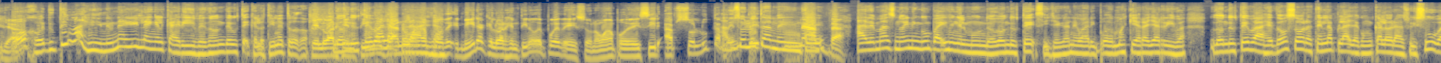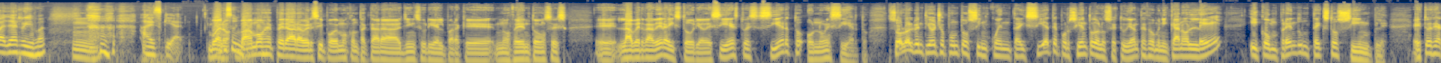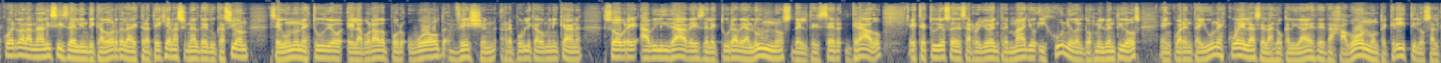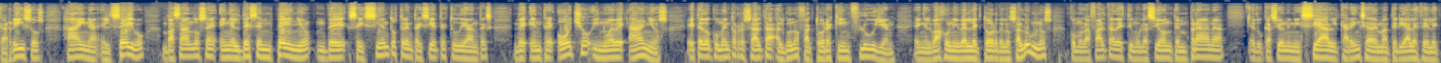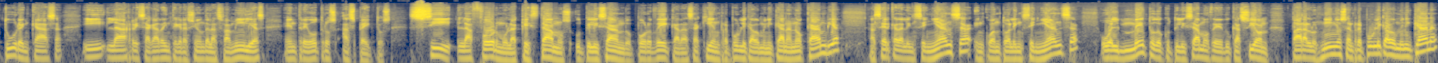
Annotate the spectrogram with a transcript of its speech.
ya. Ojo, ¿tú te imaginas una isla en el Caribe donde usted, que lo tiene todo, Que los argentinos va ya no van a poder. Mira que los argentinos después de eso no van a poder decir absolutamente, Absolutamente. nada. Además, no hay ningún país en el mundo donde usted, si llega a nevar y podemos esquiar allá arriba, donde usted baje dos horas, esté en la playa con un calorazo y suba allá arriba a esquiar. Bueno, Vamos a esperar a ver si podemos contactar a Jim Suriel para que nos dé entonces eh, la verdadera historia de si esto es cierto o no es cierto. Solo el 28.57% de los estudiantes dominicanos lee y comprende un texto simple. Esto es de acuerdo al análisis del indicador de la Estrategia Nacional de Educación, según un estudio elaborado por World Vision República Dominicana sobre habilidades de lectura de alumnos del tercer grado. Este estudio se desarrolló entre mayo y junio del 2022 en 41 escuelas de las localidades de Dajabón, Montecristi, Los Alcarrizos, Jaina, El Ceibo, basándose en el desempeño de 637 estudiantes de entre 8 y 9 años. Este documento resalta algunos factores que influyen en el bajo nivel lector de los alumnos, como la falta de estimulación temprana, educación inicial, carencia de materiales de lectura en casa y la rezagada integración de las familias, entre otros aspectos. Si la fórmula que estamos utilizando por décadas aquí en República Dominicana no cambia acerca de la enseñanza, en cuanto a la enseñanza o el método que utilizamos de educación para los niños en República Dominicana,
